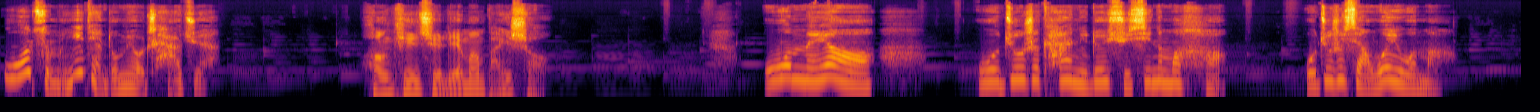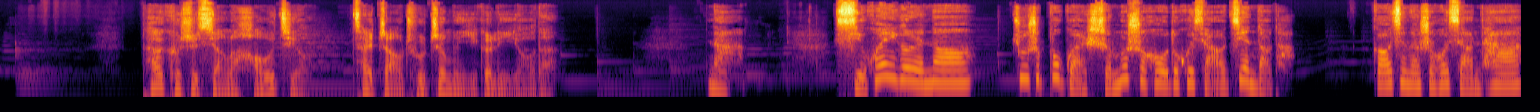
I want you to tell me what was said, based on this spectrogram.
我怎么一点都没有察觉？黄天雪连忙摆手：“我没有，我就是看你对许熙那么好，我就是想问一问嘛。”他可是想了好久才找出这么一个理由的。那，喜欢一个人呢，就是不管什么时候都会想要见到他，高兴的时候想他，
